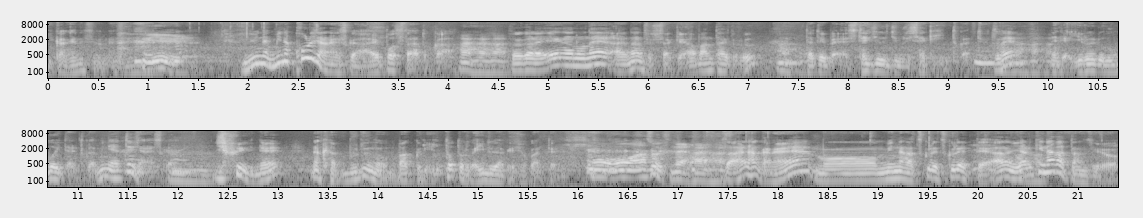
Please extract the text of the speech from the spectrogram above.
いい加減ですよね。いえいえみんなみんな凝るじゃないですかああいうポスターとか。はいはいはい。それから映画のねあれ何でしたっけアバンタイトル、は例えばステージジブリ作品とかっていうとね、うんはいはいはい。なんかいろいろ動いたりとかみんなやってるじゃないですか、ジブリねなんかブルーのバッグにトトロがいるだけでしょこうやって。おおあそうですね。はいはいあれなんかねもうみんなが作れ作れってあのやる気なかったんですよ。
